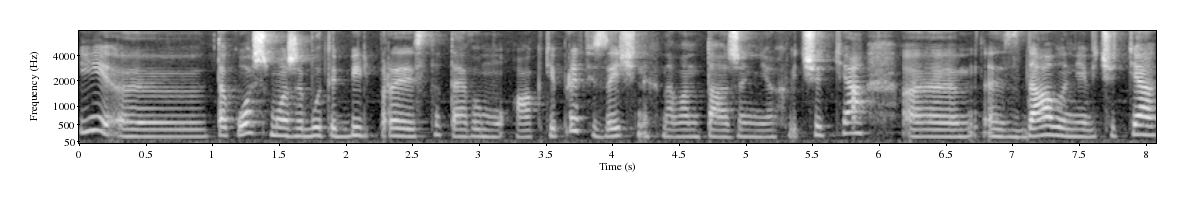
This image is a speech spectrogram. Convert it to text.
І е, також може бути біль при статевому акті, при фізичних навантаженнях, відчуття е, здавлення, відчуття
